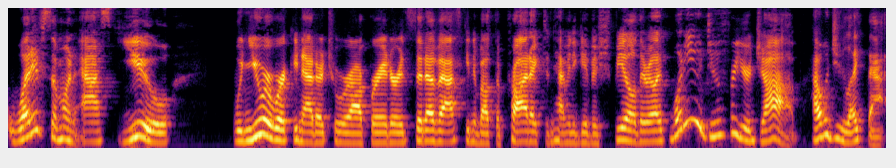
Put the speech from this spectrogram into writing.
What if someone asked you when you were working at a tour operator, instead of asking about the product and having to give a spiel, they were like, What do you do for your job? How would you like that?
